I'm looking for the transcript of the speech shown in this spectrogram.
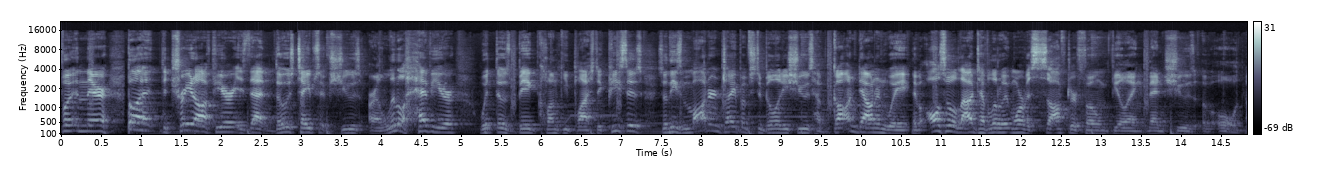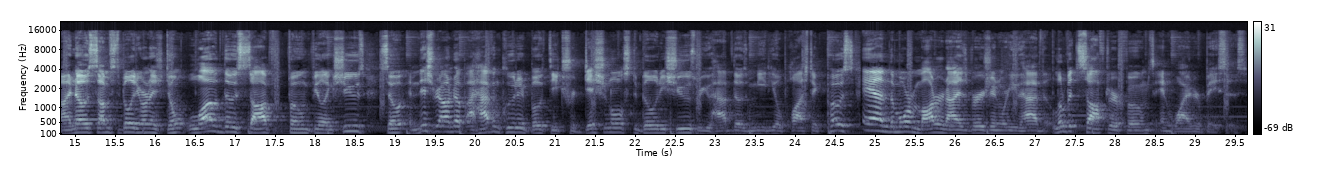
foot in there. But the trade-off here is that those types of shoes are a little heavier with those big clunky plastic pieces. So these modern type of stability shoes have gone down in weight. They've also allowed to have a little bit more of a softer foam feeling than shoes of old. I know some stability runners don't love those soft foam feeling shoes. So in this roundup, I have included both the traditional stability shoes where you have those medial plastic posts and the more modernized version where you have a little bit softer foams and wider bases.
